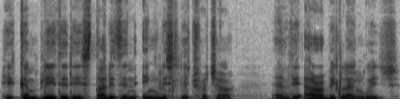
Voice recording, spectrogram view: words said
he completed his studies in English literature and the Arabic language.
